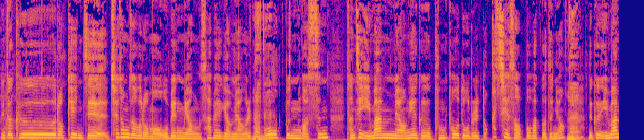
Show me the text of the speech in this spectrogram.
그러니까 그렇게 이제 최종적으로 뭐 500명, 400여 명을 네네. 뽑은 것은 전체 2만 명의 그 분포도를 똑같이 해서 뽑았거든요. 네. 근데 그 2만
